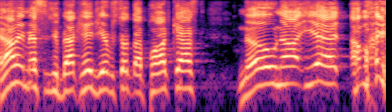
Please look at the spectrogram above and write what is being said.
and I may message you back, hey, did you ever start that podcast? No, not yet. I'm like,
